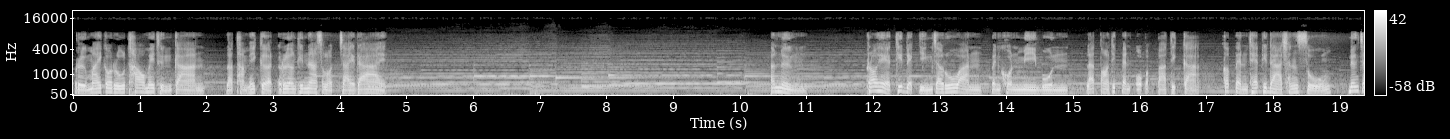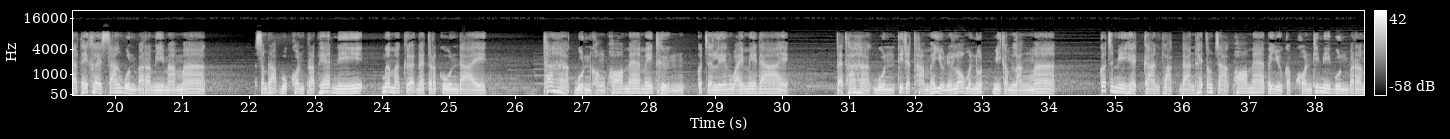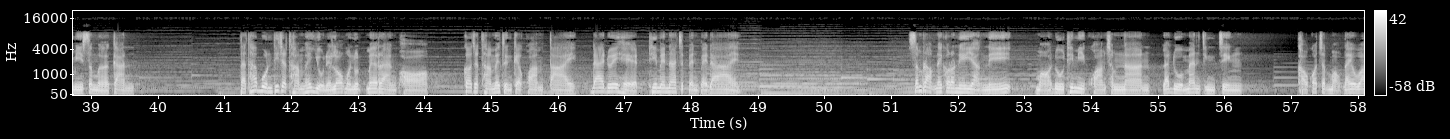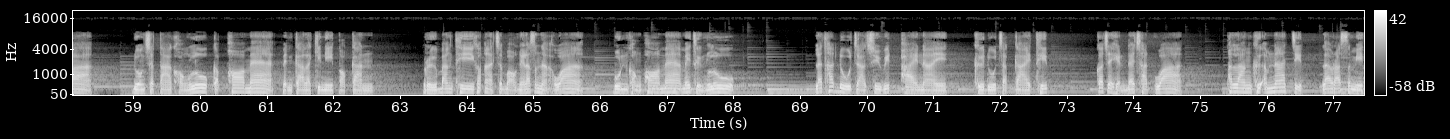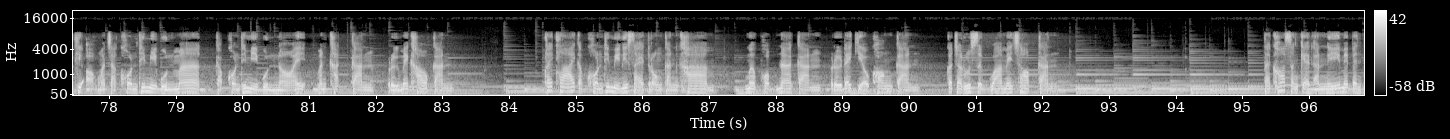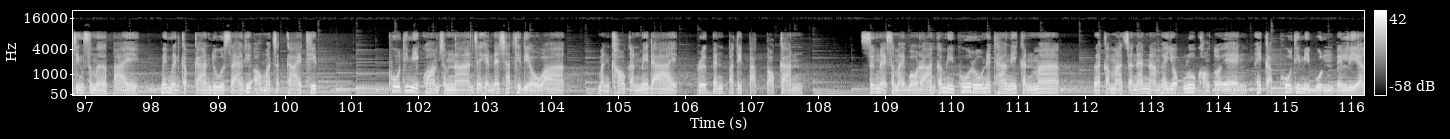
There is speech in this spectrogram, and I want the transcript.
หรือไม่ก็รู้เท่าไม่ถึงการ แล้วทำให้เกิดเรื่องที่น่าสลดใจได้อันหนึ่งเพราะเหตุที่เด็กหญิงจารุวันเป็นคนมีบุญ และตอนที่เป็นโอปปาติกะ ก็เป็นเทพธิดาชั้นสูง เนื่องจากได้เคยสร้างบุญบารมีมามากสำหรับบุคคลประเภทนี้เมื่อมาเกิดในตระกูลใด ถ้าหากบุญของพ่อแม่ไม่ถึงก็จะเลี้ยงไว้ไม่ได้ แต่ถ้าหากบุญที่จะทำให้อยู่ในโลกมนุษย์มีกำลังมาก ก็จะมีเหตุการณ์ผลักดันให้ต้องจากพ่อแม่ไปอยู่กับคนที่มีบุญบารมีเสมอกัน แต่ถ้าบุญที่จะทำให้อยู่ในโลกมนุษย์ไม่แรงพอ ก็จะทำให้ถึงแก่ความตายได้ด้วยเหตุที่ไม่น่าจะเป็นไปได้สำหรับในกรณีอย่างนี้ หมอดูที่มีความชำนาญและดูแม่นจริง ๆ เขาก็จะบอกได้ว่า ดวงชะตาของลูกกับพ่อแม่เป็นกาลกินีต่อกัน หรือบางทีเขาอาจจะบอกในลักษณะว่า บุญของพ่อแม่ไม่ถึงลูก และถ้าดูจากชีวิตภายใน คือดูจากกายทิพย์ ก็จะเห็นได้ชัดว่า พลังคืออำนาจจิตและรัศมีที่ออกมาจากคนที่มีบุญมาก กับคนที่มีบุญน้อย มันขัดกันหรือไม่เข้ากัน คล้ายๆ กับคนที่มีนิสัยตรงกันข้าม เมื่อพบหน้ากันหรือได้เกี่ยวข้องกัน ก็จะรู้สึกว่าไม่ชอบกัน แต่ข้อสังเกตอันนี้ไม่เป็นจริงเสมอไป ไม่เหมือนกับการดูแสงที่ออกมาจากกายทิพย์ ผู้ที่มีความชำนาญจะเห็นได้ชัดทีเดียวว่า มันเข้ากันไม่ได้ หรือเป็นปฏิปักษ์ต่อกัน ซึ่งในสมัยโบราณก็มีผู้รู้ในทางนี้กันมาก และก็มักจะแนะนำให้ยกลูกของตัวเองให้กับผู้ที่มีบุญไปเลี้ยง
